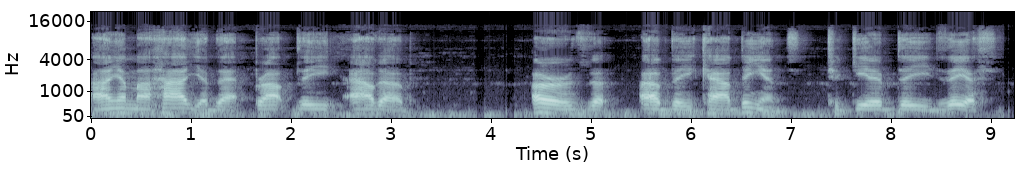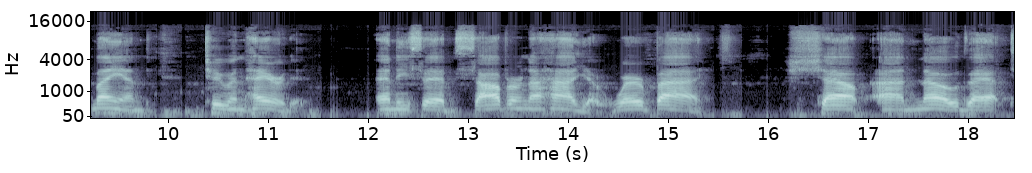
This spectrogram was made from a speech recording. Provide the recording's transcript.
I am Ahiah that brought thee out of Ur of the Chaldeans to give thee this land to inherit it. And he said, Sovereign Ahiah, whereby shall I know that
